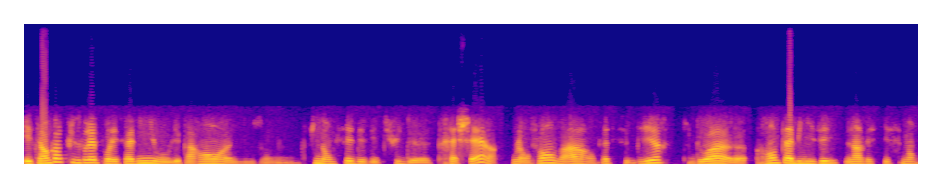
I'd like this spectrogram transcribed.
Et c'est encore plus vrai pour les familles où les parents euh, nous ont financé des études euh, très chères, où l'enfant va en fait se dire qu'il doit rentabiliser l'investissement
